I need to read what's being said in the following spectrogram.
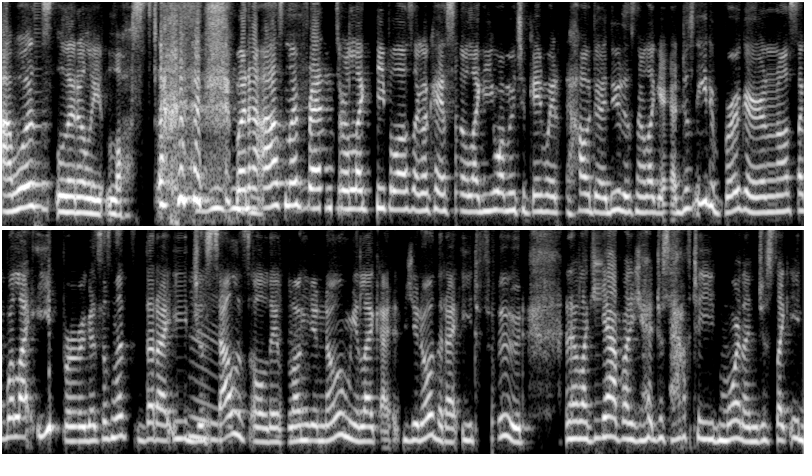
I was literally lost when I asked my friends or like people. I was like, okay, so like you want me to gain weight? How do I do this? And they're like, yeah, just eat a burger. And I was like, well, I eat burgers. It's not that I eat just hmm. salads all day long. You know me, like I, you know that I eat food. And they're like, yeah, but you just have to eat more than just like eat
